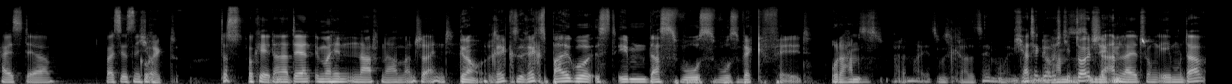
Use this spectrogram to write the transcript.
heißt der. Weiß jetzt nicht, Korrekt. Das, okay, dann hat der immerhin einen Nachnamen anscheinend. Genau, Rex, Rex Balgur ist eben das, wo es wegfällt. Oder haben sie es, warte mal, jetzt muss ich gerade selber mal Ich hatte, glaube ich, die deutsche Anleitung eben und da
